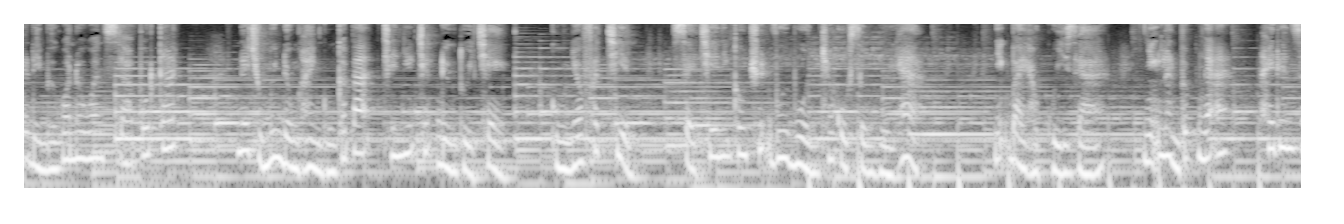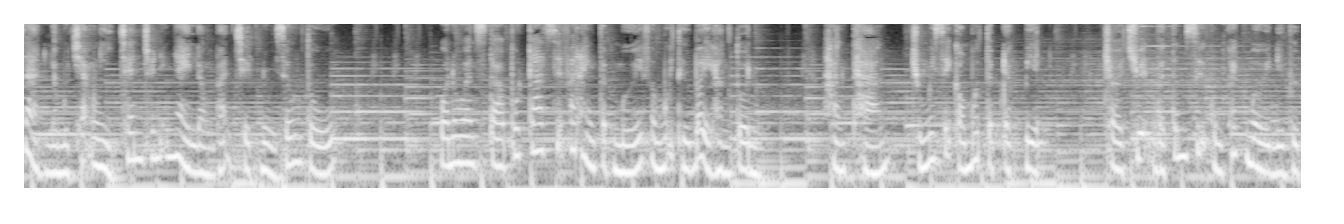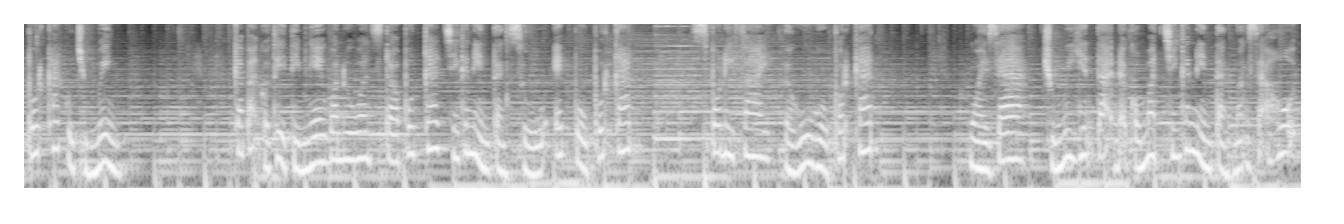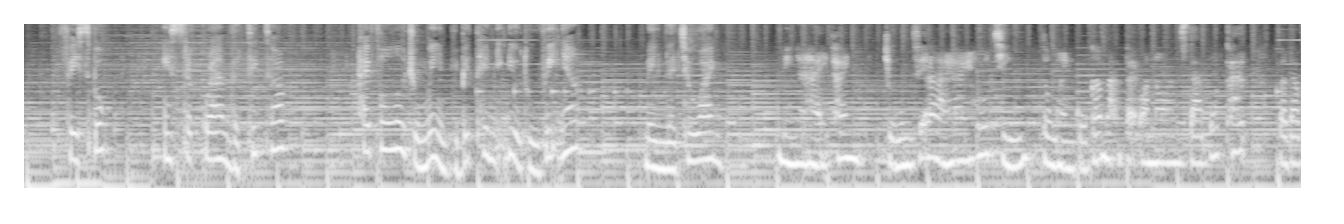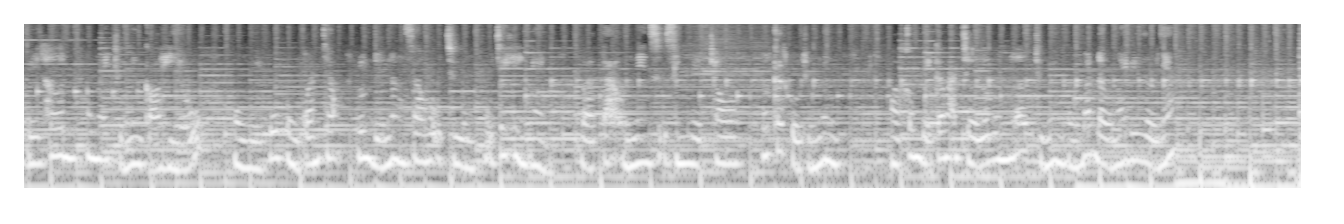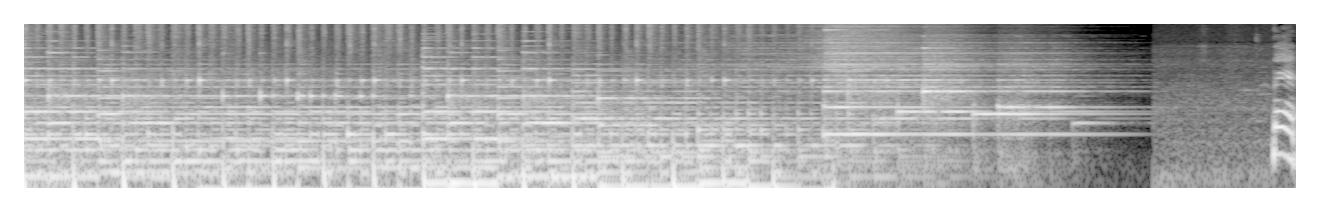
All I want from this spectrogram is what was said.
đã đến với 101 Star Podcast Nơi chúng mình đồng hành cùng các bạn trên những chặng đường tuổi trẻ Cùng nhau phát triển, sẻ chia những câu chuyện vui buồn trong cuộc sống hối hả. Những bài học quý giá, những lần vấp ngã Hay đơn giản là một trạm nghỉ chân cho những ngày lòng bạn chợt nổi dông tố. 101 Star Podcast sẽ phát hành tập mới vào mỗi thứ bảy hàng tuần. Hàng tháng, chúng mình sẽ có một tập đặc biệt Trò chuyện và tâm sự cùng khách mời đến với podcast của chúng mình các bạn có thể tìm nghe 101 Star Podcast trên các nền tảng số Apple Podcast, Spotify và Google Podcast. Ngoài ra, chúng mình hiện tại đã có mặt trên các nền tảng mạng xã hội Facebook, Instagram và TikTok. Hãy follow chúng mình để biết thêm những điều thú vị nhé. Mình là Châu Anh. Mình là Hải Thanh, chúng mình sẽ là hai host chính đồng hành cùng các bạn tại One On Star Podcast và đặc biệt hơn, hôm nay chúng mình có Hiếu, một người vô cùng quan trọng luôn đứng đằng sau hậu trường, phụ trách hình ảnh và tạo nên sự sinh đẹp cho podcast của chúng mình. Và không để các bạn chờ lâu hơn nữa, chúng mình cùng bắt đầu ngay bây giờ nhé.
